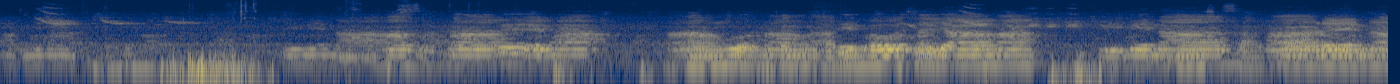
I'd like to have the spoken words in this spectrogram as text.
อ้าวอิมินาอิมินาสการเรนะอังพุทธังอภิโภชยามะอิมินาสการเรนะ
